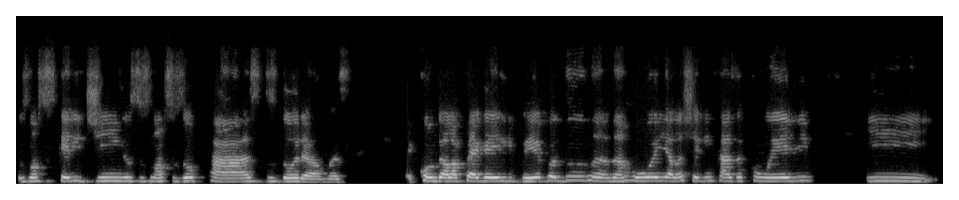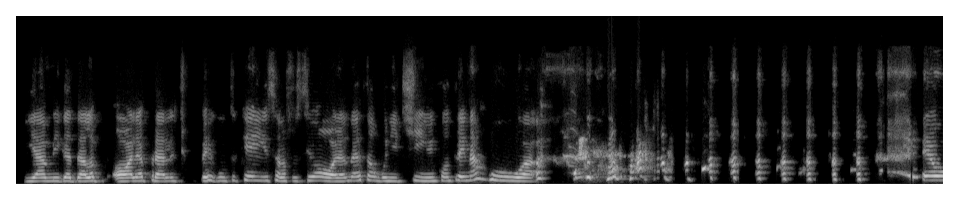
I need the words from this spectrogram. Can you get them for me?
os nossos queridinhos, os nossos opás dos doramas. É quando ela pega ele bêbado na, na rua e ela chega em casa com ele. E, e a amiga dela olha para ela e tipo, pergunta o que é isso. Ela fala assim: Olha, não é tão bonitinho, encontrei na rua. eu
